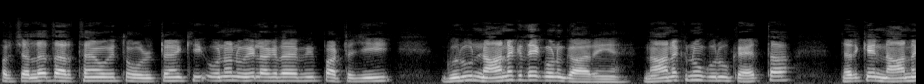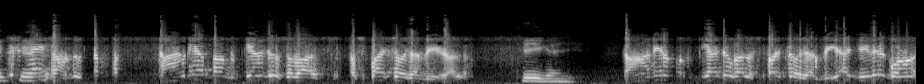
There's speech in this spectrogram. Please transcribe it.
ਪ੍ਰਚਲਿਤ ਅਰਥ ਹੈ ਉਹ ਤੋਂ ਉਲਟ ਹੈ ਕਿ ਉਹਨਾਂ ਨੂੰ ਇਹ ਲੱਗਦਾ ਹੈ ਵੀ ਭੱਟ ਜੀ ਗੁਰੂ ਨਾਨਕ ਦੇ ਗੁਣ ਗਾ ਰਹੇ ਆ ਨਾਨਕ ਨੂੰ ਗੁਰੂ ਕਹਿਤਾ ਜਦ ਕਿ ਨਾਨਕ ਕਹਾਣੀਆਂ ਪੰਕਤੀਆਂ ਸਵਾ- ਸਪਸ਼ਟ ਹੋ ਜਾਂਦੀ ਹੈ ਗੱਲ। ਠੀਕ ਹੈ ਜੀ। ਕਹਾਣੀਆਂ ਪੰਕਤੀਆਂ ਚ ਗੱਲ ਸਪਸ਼ਟ ਹੋ ਜਾਂਦੀ ਹੈ ਜਿਹਦੇ ਗੁਣ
